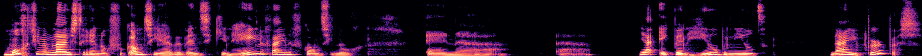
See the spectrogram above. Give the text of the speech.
Mocht je hem luisteren en nog vakantie hebben, wens ik je een hele fijne vakantie nog. En uh, uh, ja, ik ben heel benieuwd naar je purpose.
